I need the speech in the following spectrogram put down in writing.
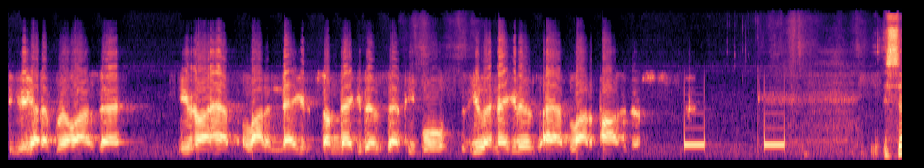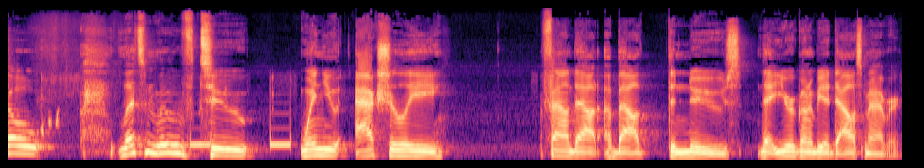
You, you got to realize that even though I have a lot of negative, some negatives that people view as negatives, I have a lot of positives. So let's move to when you actually found out about the news that you're going to be a Dallas Maverick.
